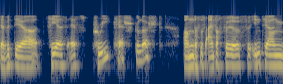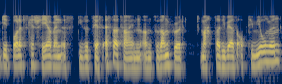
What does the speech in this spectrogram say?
da wird der CSS Pre-Cache gelöscht. Ähm, das ist einfach für, für intern geht Borlabs Cache her, wenn es diese CSS-Dateien ähm, zusammenführt, macht es da diverse Optimierungen.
